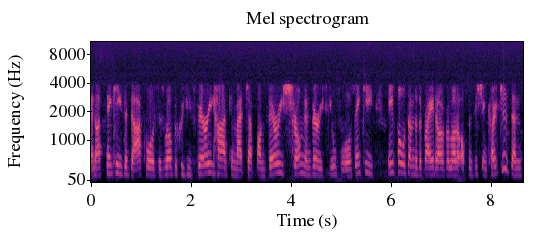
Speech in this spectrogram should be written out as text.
And I think he's a dark horse as well because he's very hard to match up on, very strong and very skillful. I think he, he falls under the radar of a lot of opposition coaches. And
